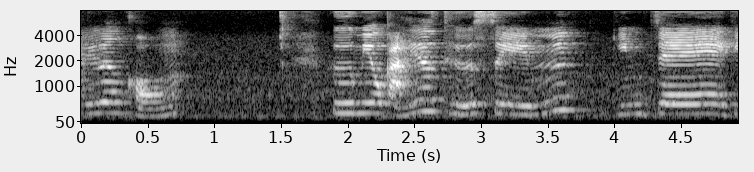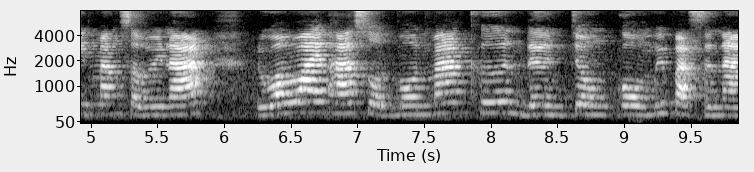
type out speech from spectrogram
ในเรื่องของ คือมีโอกาสที่จะถือศีลกินเจ กินมังสวิรัตหรือว่าไหว้พระสวดมนต์มากขึ้น เดินจงกรมวิปัสสนา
